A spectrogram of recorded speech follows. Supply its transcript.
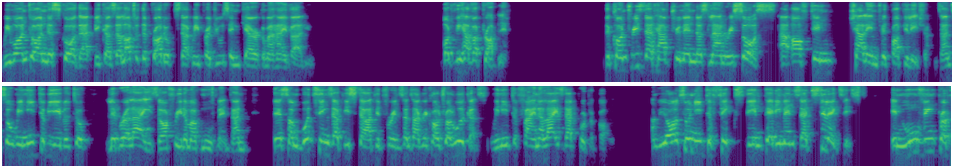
we want to underscore that because a lot of the products that we produce in CARICOM are high value. But we have a problem. The countries that have tremendous land resource are often challenged with populations. And so we need to be able to liberalize our freedom of movement. And there's some good things that we started, for instance, agricultural workers. We need to finalize that protocol. And we also need to fix the impediments that still exist in moving prof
